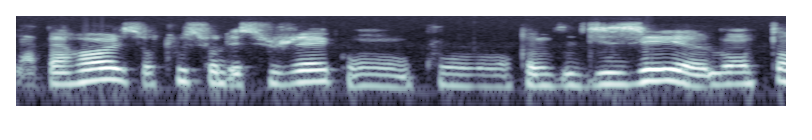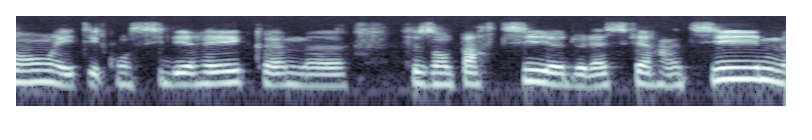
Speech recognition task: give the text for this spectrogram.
la parole, surtout sur des sujets qu'on, qu'on, comme vous le disiez, euh, longtemps étaient considérés comme faisant partie de la sphère intime,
